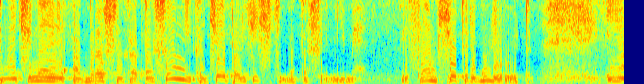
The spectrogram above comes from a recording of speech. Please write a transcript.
начиная от брачных отношений, кончая политическими отношениями. Ислам все это регулирует. И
